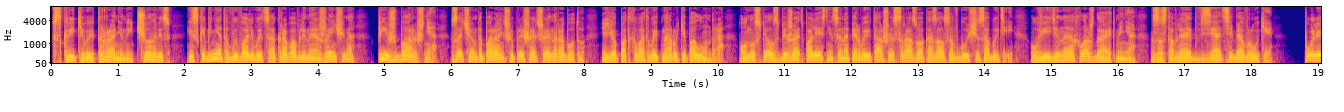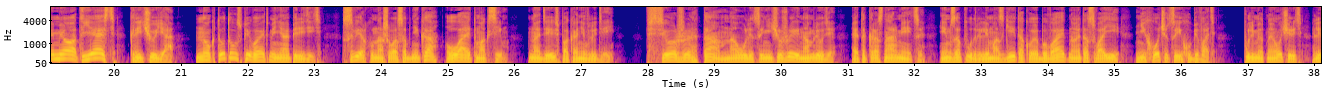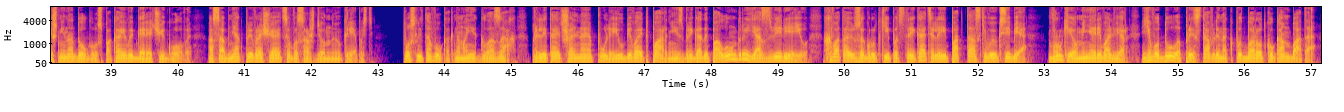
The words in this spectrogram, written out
Вскрикивает раненый чоновец, из кабинета вываливается окровавленная женщина, Пиш барышня, зачем-то пораньше пришедшая на работу. Ее подхватывает на руки Полундра. Он успел сбежать по лестнице на первый этаж и сразу оказался в гуще событий. Увиденное охлаждает меня, заставляет взять себя в руки. «Пулемет есть!» — кричу я. Но кто-то успевает меня опередить. Сверху нашего особняка лает Максим. Надеюсь, пока не в людей. Все же там, на улице, не чужие нам люди. Это красноармейцы. Им запудрили мозги, такое бывает, но это свои. Не хочется их убивать. Пулеметная очередь лишь ненадолго успокаивает горячие головы. Особняк превращается в осажденную крепость. После того, как на моих глазах прилетает шальная пуля и убивает парня из бригады Полундры, я зверею. Хватаю за грудки подстрекателя и подтаскиваю к себе. В руке у меня револьвер. Его дуло приставлено к подбородку комбата.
